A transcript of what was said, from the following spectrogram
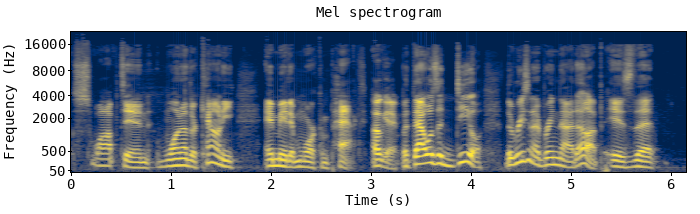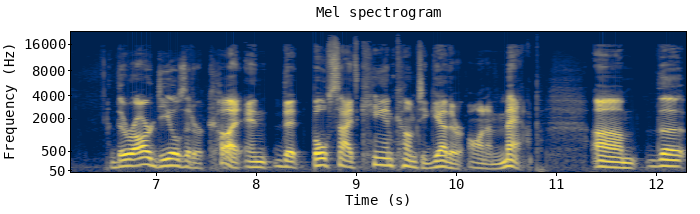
swapped in one other county and made it more compact. Okay. But that was a deal. The reason I bring that up is that there are deals that are cut and that both sides can come together on a map. Um, the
